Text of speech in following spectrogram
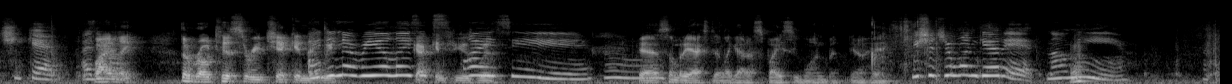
chicken. I Finally, the rotisserie chicken that I didn't realize got it's confused with. spicy. Oh. Yeah, somebody accidentally got a spicy one, but you know, hey. You should you one get it, not Huh? me. Okay.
